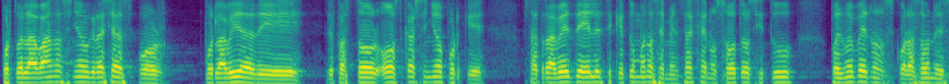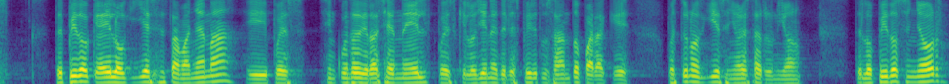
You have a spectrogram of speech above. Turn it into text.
por tu alabanza, Señor, gracias por por la vida del el pastor Oscar, Señor, porque pues, a través de él es de que tú mandas el mensaje a nosotros y tú pues mueves nuestros corazones. Te pido que él lo guíes esta mañana y pues si encuentras gracia en él, pues que lo llenes del Espíritu Santo para que pues tú nos guíes, Señor, a esta reunión. Te lo pido, Señor,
